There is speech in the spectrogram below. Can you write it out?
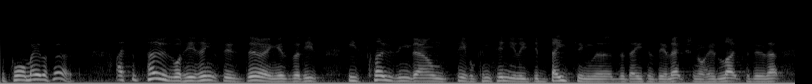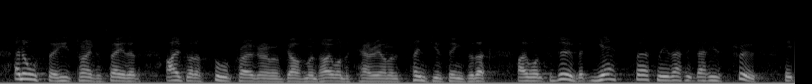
before May the 1st? I suppose what he thinks he's doing is that he's, he's closing down people continually debating the, the date of the election, or he'd like to do that. And also he's trying to say that I've got a full programme of government, I want to carry on, and there's plenty of things that I, I want to do. But yes, certainly that, that is true. It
